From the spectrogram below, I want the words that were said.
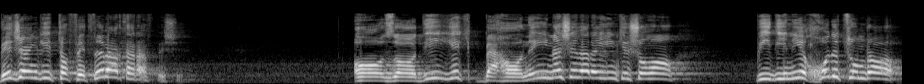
بجنگید تا فتنه برطرف بشه. آزادی یک بهانه ای نشه برای اینکه شما بیدینی خودتون را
